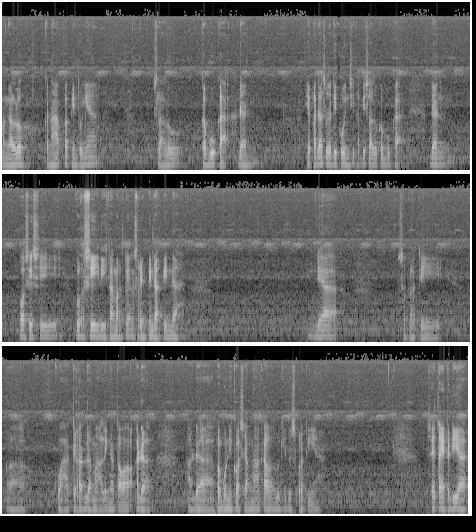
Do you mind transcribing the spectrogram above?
Mengeluh kenapa pintunya selalu kebuka? Dan ya padahal sudah dikunci tapi selalu kebuka. Dan posisi kursi di kamar itu yang sering pindah-pindah. Dia seperti uh, khawatir ada maling atau ada ada penghuni kos yang nakal begitu sepertinya. Saya tanya ke dia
